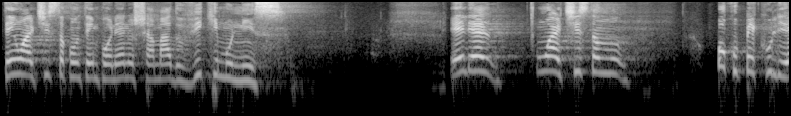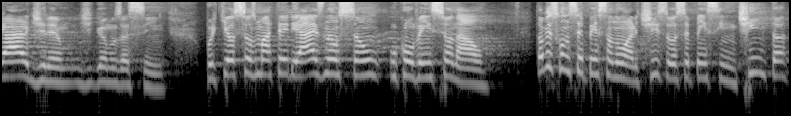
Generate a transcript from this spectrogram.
Tem um artista contemporâneo chamado Vicky Muniz. Ele é um artista um pouco peculiar, digamos assim porque os seus materiais não são o convencional. Talvez quando você pensa num artista, você pense em tinta,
